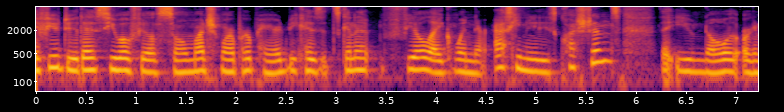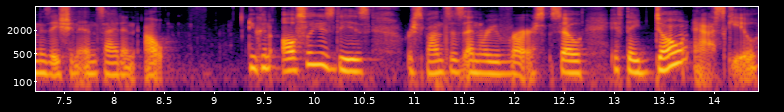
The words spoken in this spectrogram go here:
if you do this, you will feel so much more prepared because it's going to feel like when they're asking you these questions that you know the organization inside and out. You can also use these responses in reverse. So, if they don't ask you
